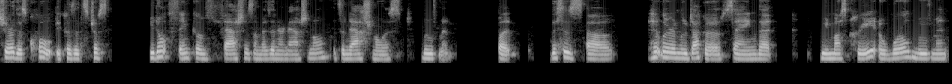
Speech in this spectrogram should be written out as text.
share this quote because it's just you don't think of fascism as international; it's a nationalist movement. But this is uh, Hitler and Luedecke saying that we must create a world movement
